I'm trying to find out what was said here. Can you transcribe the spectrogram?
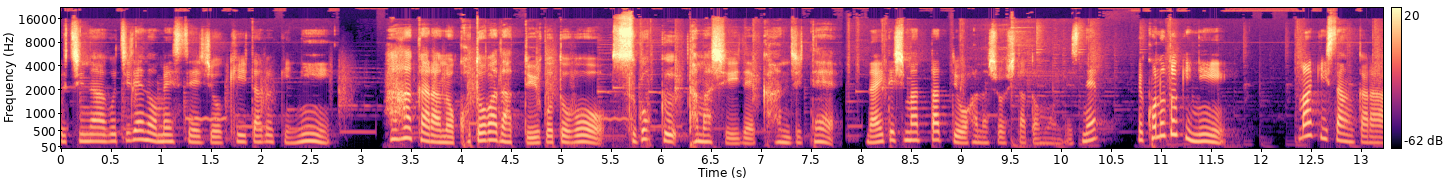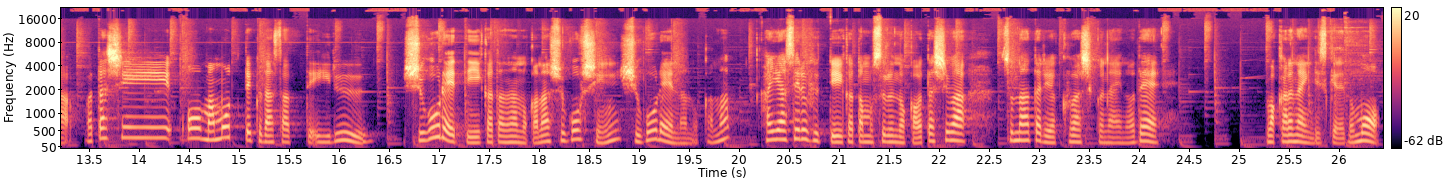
内縄口でのメッセージを聞いた時に母からの言葉だっていうことをすごく魂で感じて泣いてしまったっていうお話をしたと思うんですね。でこの時にマーキーさんから私を守ってくださっている守護霊って言い方なのかな？守護神？守護霊なのかな？ハイヤーセルフって言い方もするのか私はそのあたりは詳しくないのでわからないんですけれども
